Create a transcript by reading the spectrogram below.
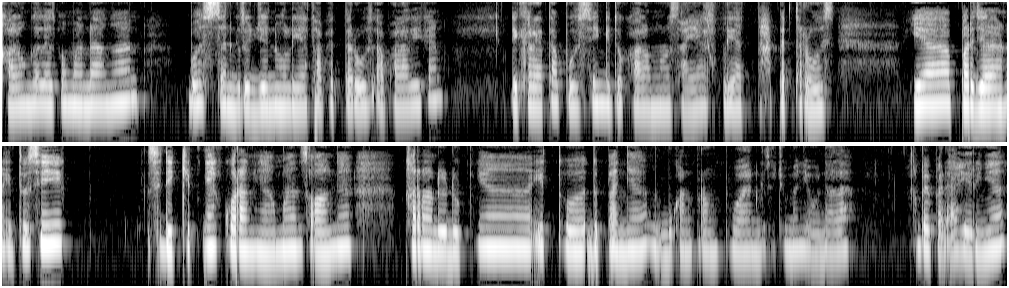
Kalau nggak lihat pemandangan bosan gitu jenuh lihat HP terus. Apalagi kan di kereta pusing gitu kalau menurut saya lihat HP terus. Ya perjalanan itu sih sedikitnya kurang nyaman. Soalnya karena duduknya itu depannya bukan perempuan gitu. Cuman ya udahlah sampai pada akhirnya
